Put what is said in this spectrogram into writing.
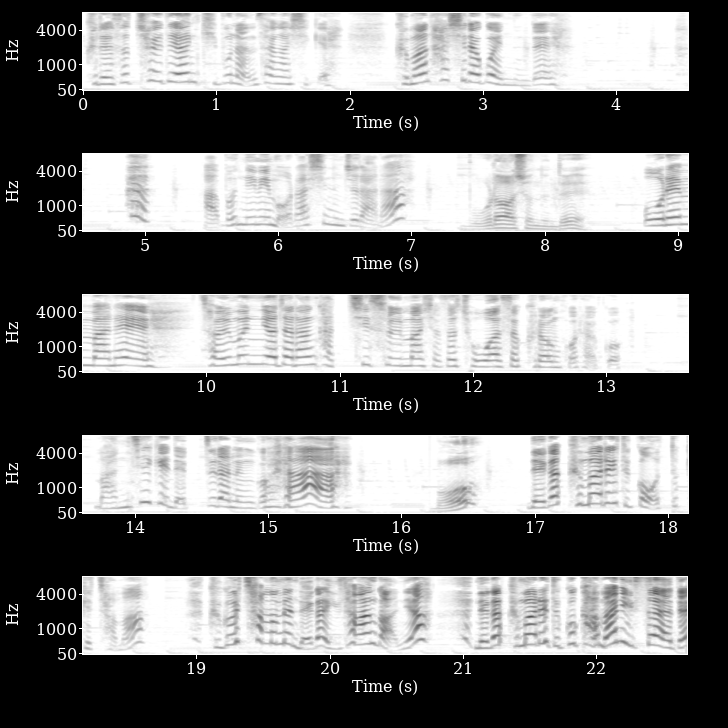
그래서 최대한 기분 안 상하시게 그만하시라고 했는데 아버님이 뭘 하시는 줄 알아? 뭐라 하셨는데? 오랜만에 젊은 여자랑 같이 술 마셔서 좋아서 그런 거라고 만지게 냅두라는 거야. 뭐? 내가 그 말을 듣고 어떻게 참아? 그걸 참으면 내가 이상한 거 아니야? 내가 그 말을 듣고 가만히 있어야 돼?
